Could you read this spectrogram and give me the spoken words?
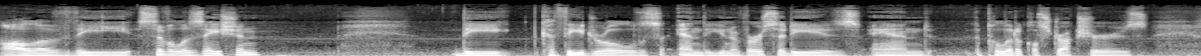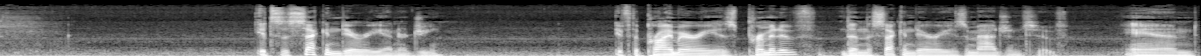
all of the civilization, the cathedrals and the universities and the political structures. It's a secondary energy. If the primary is primitive, then the secondary is imaginative. And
